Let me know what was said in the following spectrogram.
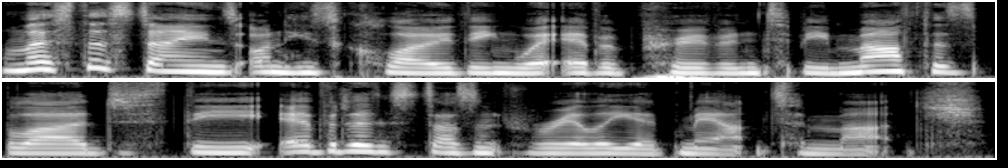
Unless the stains on his clothing were ever proven to be Martha's blood, the evidence doesn't really amount to much.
